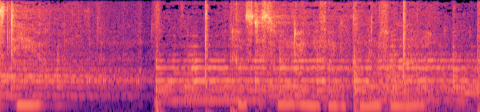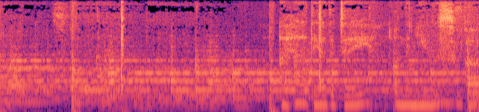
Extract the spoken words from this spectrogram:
Next to you. I was just wondering if I could come in for a while. I heard the other day on the news about about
